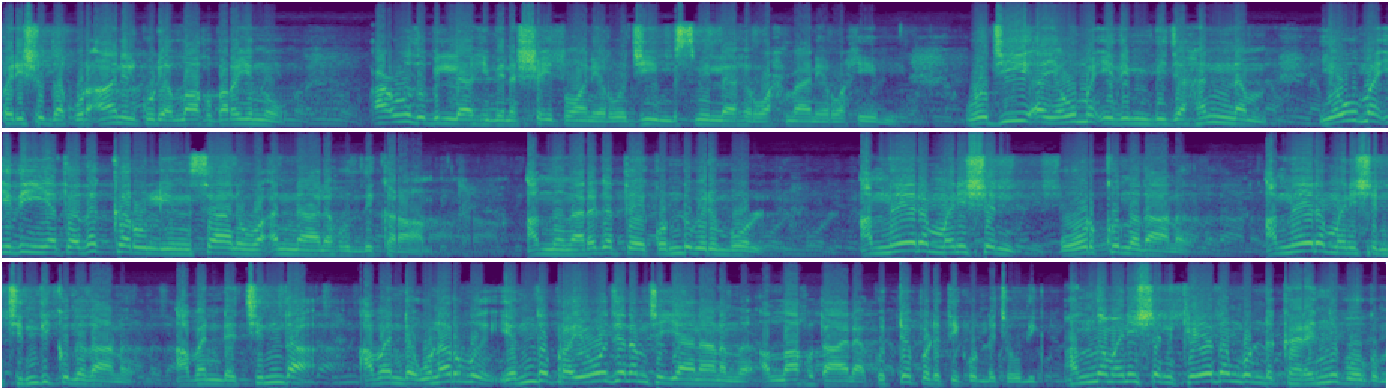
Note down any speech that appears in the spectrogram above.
പരിശുദ്ധ ഖുർആാനിൽ കൂടി അള്ളാഹു പറയുന്നു أعوذ بالله من الشيطان الرجيم بسم الله الرحمن الرحيم وجيء يومئذ بجهنم يومئذ يتذكر الإنسان وأنى له الذكرى അന്ന് നരകത്തെ കൊണ്ടുവരുമ്പോൾ അന്നേരം മനുഷ്യൻ ഓർക്കുന്നതാണ് അന്നേരം മനുഷ്യൻ ചിന്തിക്കുന്നതാണ് അവന്റെ ചിന്ത അവന്റെ ഉണർവ് എന്ത് പ്രയോജനം ചെയ്യാനാണെന്ന് അള്ളാഹു താല കുറ്റപ്പെടുത്തിക്കൊണ്ട് ചോദിക്കും അന്ന് മനുഷ്യൻ ഖേദം കൊണ്ട് കരഞ്ഞു പോകും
